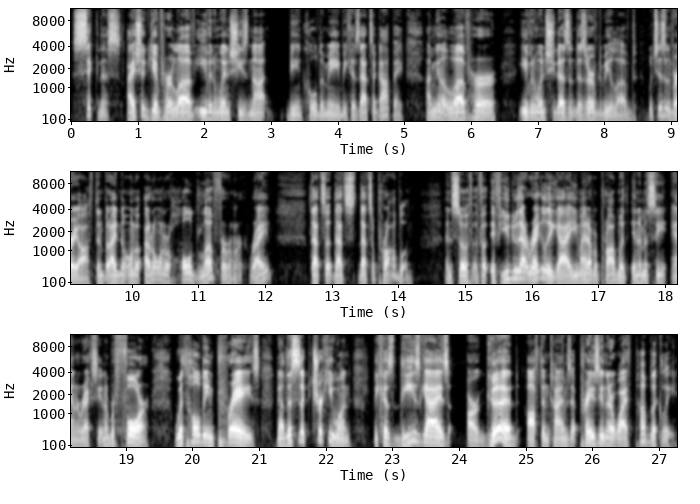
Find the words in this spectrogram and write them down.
sickness. I should give her love even when she's not being cool to me because that's agape. I'm gonna love her even when she doesn't deserve to be loved, which isn't very often. But I don't want to. I don't want to hold love for her. Right? That's a that's that's a problem. And so if, if, if you do that regularly, guy, you might have a problem with intimacy anorexia. Number four, withholding praise. Now this is a tricky one because these guys are good oftentimes at praising their wife publicly.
